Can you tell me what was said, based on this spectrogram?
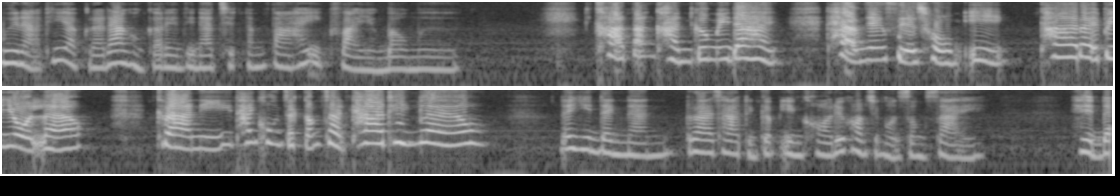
มือหนาที่หยาบกระด้างของการเรนตินัทเช็ดน้ำตาให้อีกฝ่ายอย่างเบามือ ข้าตั้งครรภ์ก็ไม่ได้ แถมยังเสียโฉมอีกข้าไรประโยชน์แล้ว ครานี้ท่านคงจะกำจัดข้าทิ้งแล้ว ได้ยินดังนั้น ราชาถึงกับเอียงคอด้วยความชงนสงสัย เหตุใด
